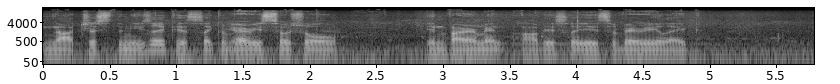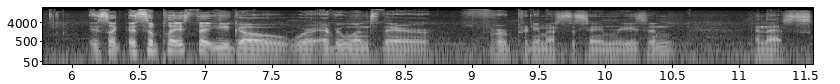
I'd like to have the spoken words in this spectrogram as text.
not just the music it's like a yeah. very social environment obviously it's a very like it's like it's a place that you go where everyone's there for pretty much the same reason, and that's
